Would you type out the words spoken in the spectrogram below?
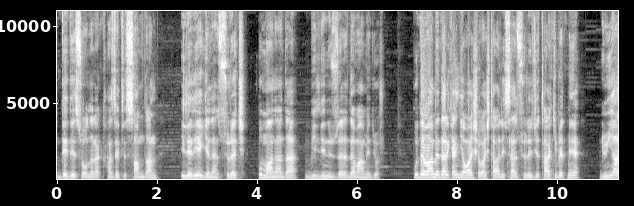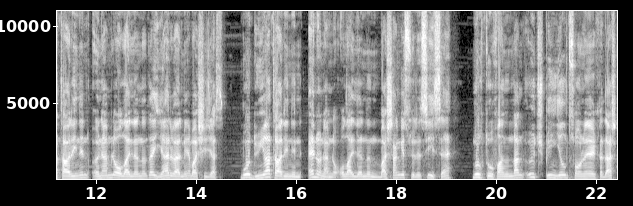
dedesi olarak Hz. Sam'dan ileriye gelen süreç bu manada bildiğiniz üzere devam ediyor. Bu devam ederken yavaş yavaş tarihsel süreci takip etmeye, dünya tarihinin önemli olaylarına da yer vermeye başlayacağız. Bu dünya tarihinin en önemli olaylarının başlangıç süresi ise Nuh tufanından 3000 yıl sonraya kadar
